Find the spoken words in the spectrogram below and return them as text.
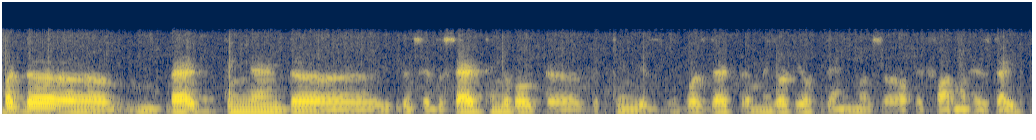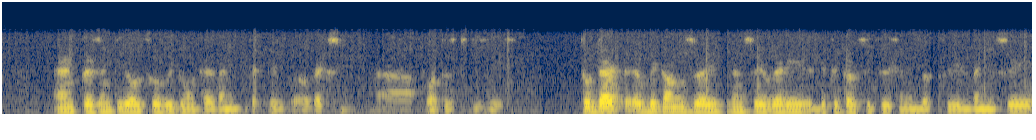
But the uh, bad thing and the, you can say the sad thing about uh, the thing is was that majority of the animals of that farmer has died, and presently also we don't have any effective uh, vaccine uh, for this disease. So that uh, becomes, uh, you can say, a very difficult situation in the field when you say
